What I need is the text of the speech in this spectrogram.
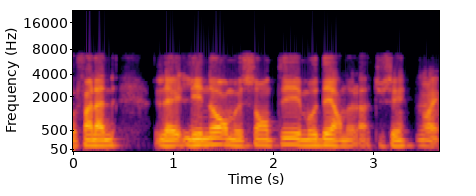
Enfin, les, normes santé modernes, là, tu sais. Ouais.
